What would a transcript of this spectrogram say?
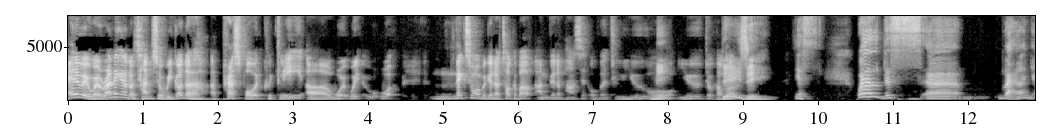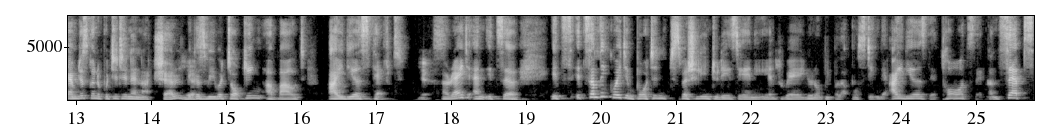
Anyway, we're running out of time, so we got to uh, press forward quickly. Uh, we, we, what, next one we're going to talk about, I'm going to pass it over to you. Me? Or you talk about Daisy. Yes. Well, this, uh, well, I'm just going to put it in a nutshell Yes. because we were talking about ideas theft. Yes. All right. And it's a, it's it's something quite important, especially in today's day and age, where you know people are posting their ideas, their thoughts, their concepts.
